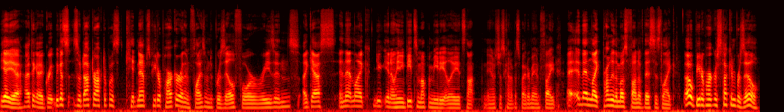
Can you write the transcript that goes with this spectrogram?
yeah, yeah. I think I agree because so Doctor Octopus kidnaps Peter Parker and then flies him to Brazil for reasons, I guess. And then like you you know he beats him up immediately. It's not you know it's just kind of a Spider-Man fight. And then like probably the most fun of this is like oh Peter Parker's stuck in Brazil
